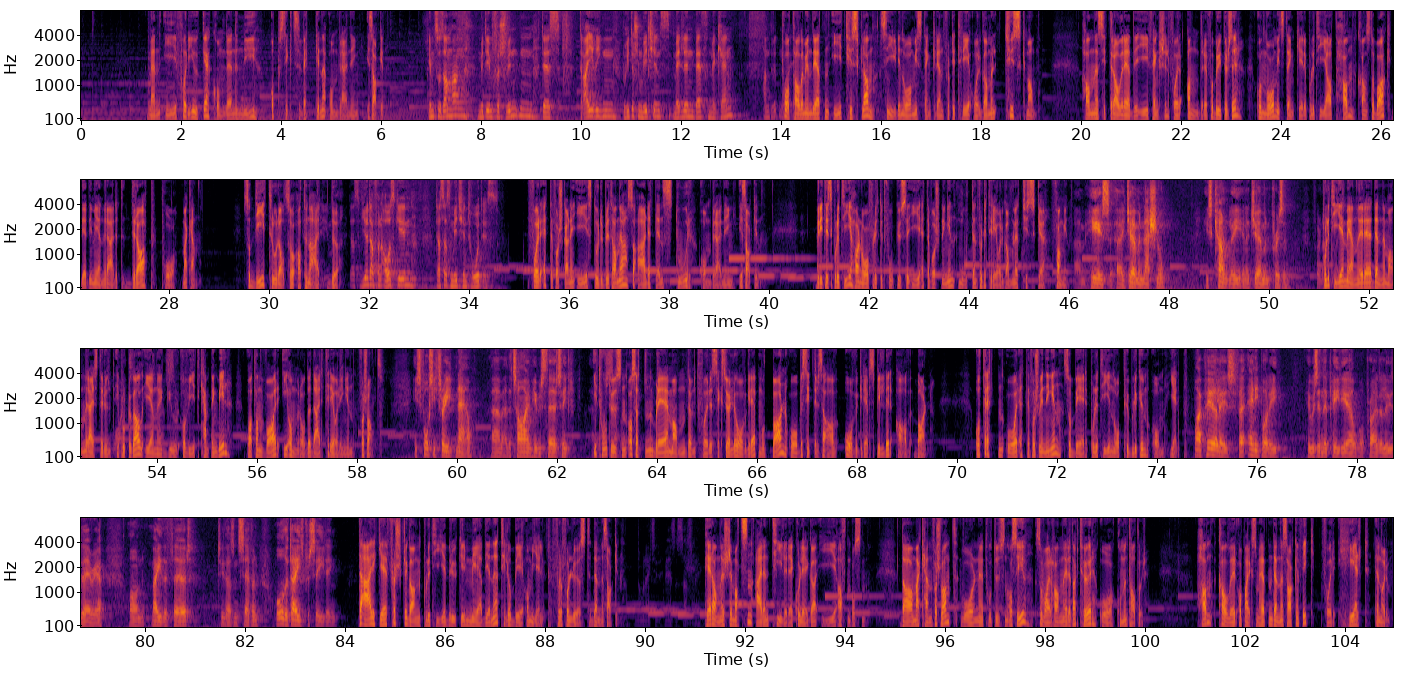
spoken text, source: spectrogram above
Men i forrige uke kom det en ny oppsiktsvekkende omdreining i saken. Im Zusammenhang mit dem Verschwinden des dreijährigen britischen Mädchens Madeleine Beth McCann Påtalemyndigheten i Tyskland sier de nå mistenker en 43 år gammel tysk mann. Han sitter allerede i fengsel for andre forbrytelser, og nå mistenker politiet at han kan stå bak det de mener er et drap på McCann. Så de tror altså at hun er død. For etterforskerne i Storbritannia så er dette en stor omdreining i saken. Britisk politi har nå flyttet fokuset i etterforskningen mot den 43 år gamle tyske fangen. Um, Politiet mener denne mannen reiste rundt i Portugal i en gul og hvit campingbil, og at han var i området der treåringen forsvant. He's 43 now. Um, at the time he was 30. I 2017 ble mannen dømt for seksuelle overgrep mot barn og besittelse av overgrepsbilder av barn. Og 13 år etter forsvinningen så ber politiet nå publikum om hjelp. My appeal is for anybody who was in the PDL or prior to lose area on May the 3rd, 2007, or the days preceding det er ikke første gang politiet bruker mediene til å be om hjelp for å få løst denne saken. Per Anders Madsen er en tidligere kollega i Aftenposten. Da McCann forsvant våren 2007, så var han redaktør og kommentator. Han kaller oppmerksomheten denne saken fikk for helt enorm.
